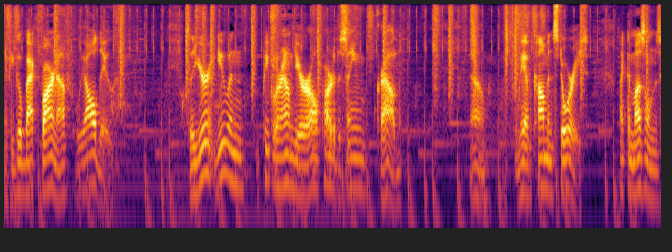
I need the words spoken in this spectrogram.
If you go back far enough, we all do. So you're you and people around you are all part of the same crowd. Um, we have common stories, like the Muslims.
